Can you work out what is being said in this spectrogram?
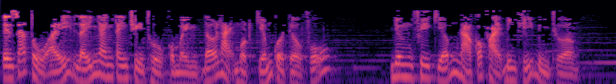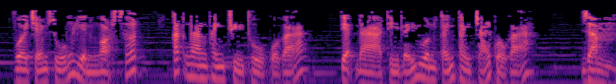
Tên sát thủ ấy lấy nhanh thanh trùy thủ của mình đỡ lại một kiếm của Tiểu Vũ, nhưng phi kiếm nào có phải binh khí bình thường, vừa chém xuống liền ngọt sớt, cắt ngang thanh trùy thủ của gã, tiện đà thì lấy luôn cánh tay trái của gã. Rầm.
